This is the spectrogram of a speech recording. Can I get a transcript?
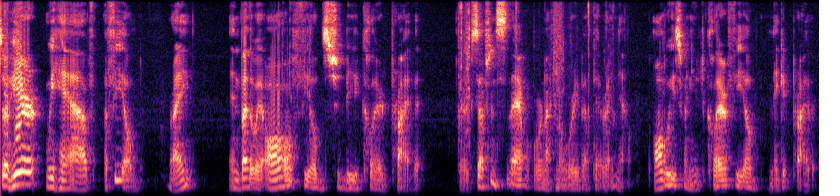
So here we have a field, right? And by the way, all fields should be declared private. There are exceptions to that, but we're not going to worry about that right now. Always, when you declare a field, make it private.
